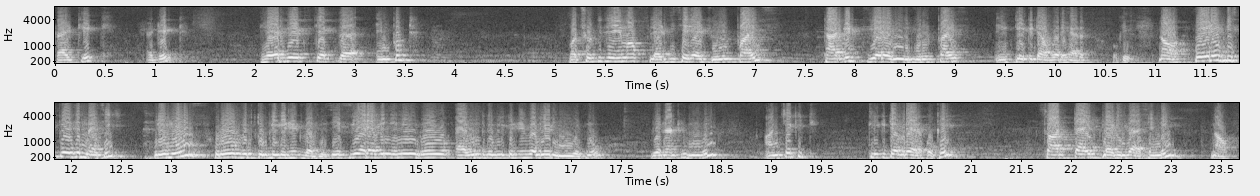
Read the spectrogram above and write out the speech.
right click edit. Here we have check the input. What should be the name of let me say that unit price. Target we are having unit price and click it over here. Okay. Now here it displays the message remove row with duplicated values. If we are having any row having duplicated value remove it no? We are not removing. Uncheck it. Click it over here okay? Sort type that is the ascending. Now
